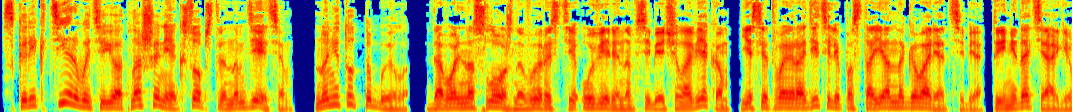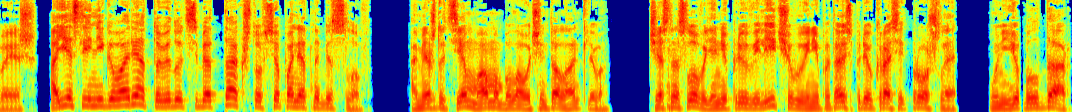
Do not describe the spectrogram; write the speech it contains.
скорректировать ее отношение к собственным детям, но не тут-то было. Довольно сложно вырасти уверенным в себе человеком, если твои родители постоянно говорят тебе «ты не дотягиваешь». А если и не говорят, то ведут себя так, что все понятно без слов. А между тем мама была очень талантлива. Честное слово, я не преувеличиваю и не пытаюсь приукрасить прошлое. У нее был дар.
